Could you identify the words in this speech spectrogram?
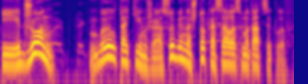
И Джон был таким же, особенно что касалось мотоциклов.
